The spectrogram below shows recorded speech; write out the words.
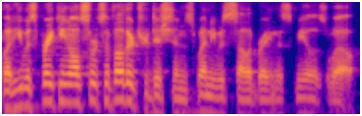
But he was breaking all sorts of other traditions when he was celebrating this meal as well.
